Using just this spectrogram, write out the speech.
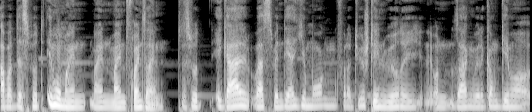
aber das wird immer mein, mein, mein Freund sein. Das wird egal was, wenn der hier morgen vor der Tür stehen würde und sagen würde, komm, geh mal,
